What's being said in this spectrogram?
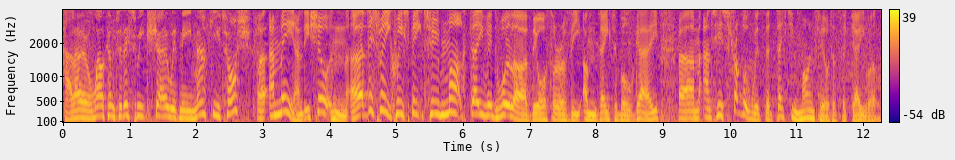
Hello and welcome to this week's show with me, Matthew Tosh. Uh, and me, Andy Shilton. Uh, this week we speak to Mark David Woolard, the author of The Undateable Gay, um, and his struggle with the dating minefield of the gay world.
